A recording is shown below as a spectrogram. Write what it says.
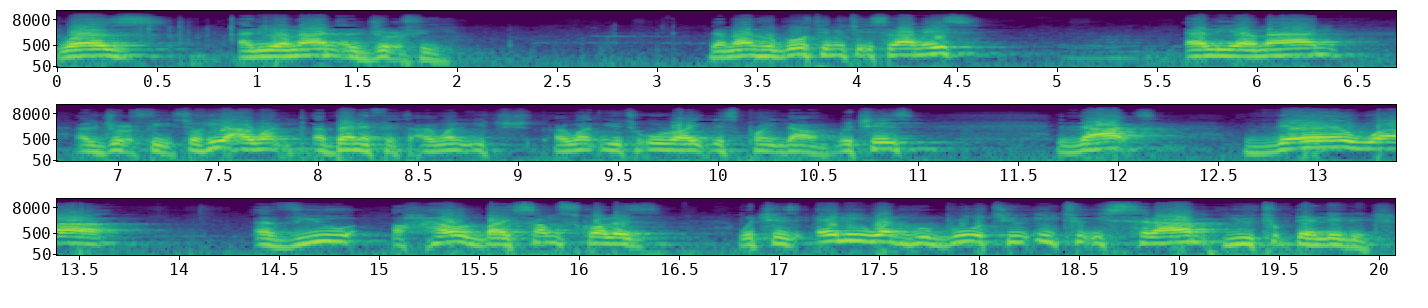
was Al-Yaman al-Ju'fi. The man who brought him into Islam is Al-Yaman al-Ju'fi. So here I want a benefit. I want you to, I want you to all write this point down, which is that there were a view held by some scholars, which is anyone who brought you into Islam, you took their lineage.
